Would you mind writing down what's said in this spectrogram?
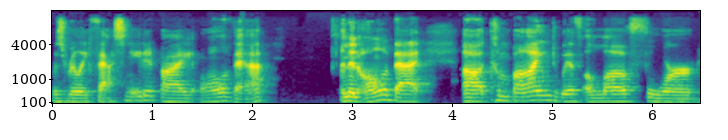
was really fascinated by all of that. And then all of that uh, combined with a love for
